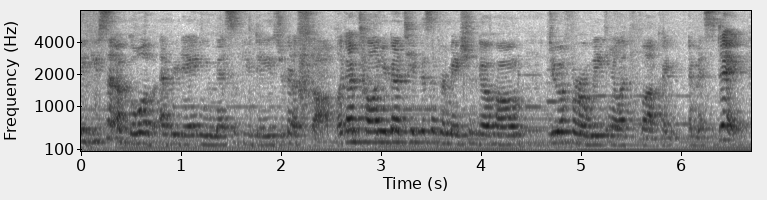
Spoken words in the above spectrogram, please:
if you set a goal of every day and you miss a few days, you're gonna stop. Like I'm telling you, you're gonna take this information, go home, do it for a week, and you're like, fuck, I, I missed a day.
